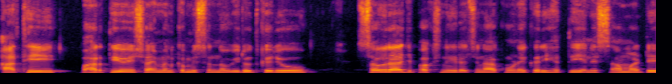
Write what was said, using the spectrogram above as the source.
આથી ભારતીયોએ સાયમન કમિશનનો વિરોધ કર્યો. સ્વરાજ પક્ષની રચના કોણે કરી હતી અને શા માટે?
